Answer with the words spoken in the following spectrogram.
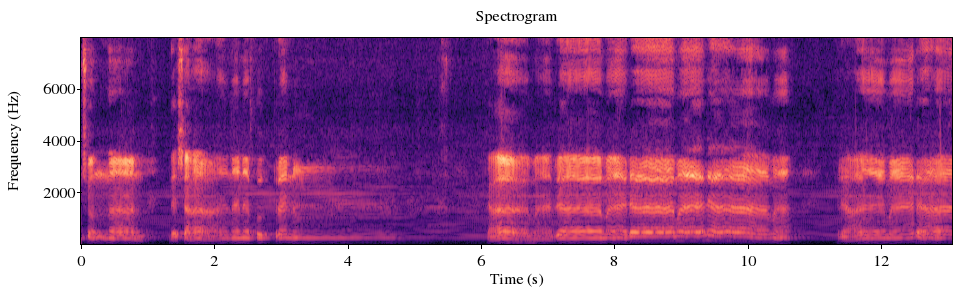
ചൊന്നാൻ ദശാനനപുത്രനും. രാമ രാമ രാമ രാമ രാമ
